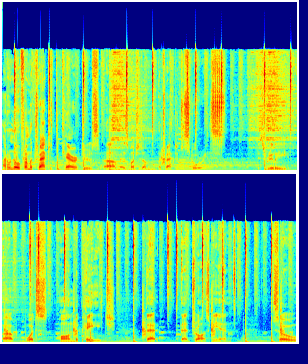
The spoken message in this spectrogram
I don't know if I'm attracted to characters um, as much as I'm attracted to stories. It's really uh, what's on the page that that draws me in. So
